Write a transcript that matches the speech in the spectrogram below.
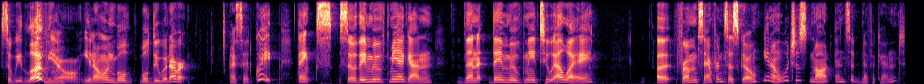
So we love mm-hmm. you, you know, and we'll we'll do whatever. I said, "Great. Thanks." So they moved me again. Then they moved me to LA uh, from San Francisco, you know, which is not insignificant.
